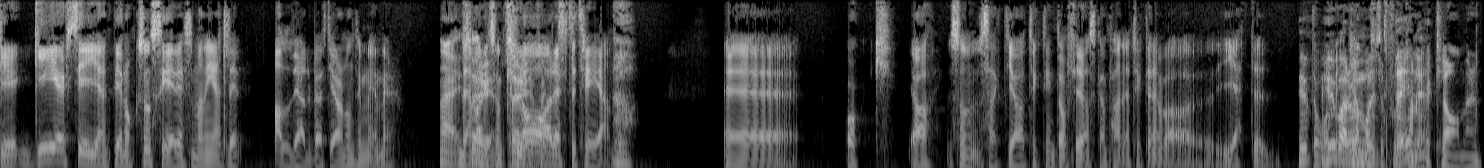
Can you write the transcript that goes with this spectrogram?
Ge- Gears är egentligen också en serie som man egentligen aldrig hade behövt göra någonting med mer. Nej, Den så var är det, liksom det klar efter trean. Eh, och ja, som sagt, jag tyckte inte om fyrans kampanj. Jag tyckte den var jättedålig. hur, hur var det Jag måste fortfarande bli klar med den.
